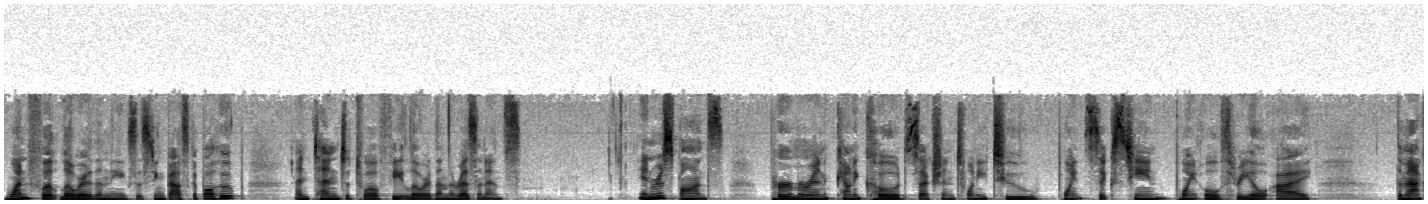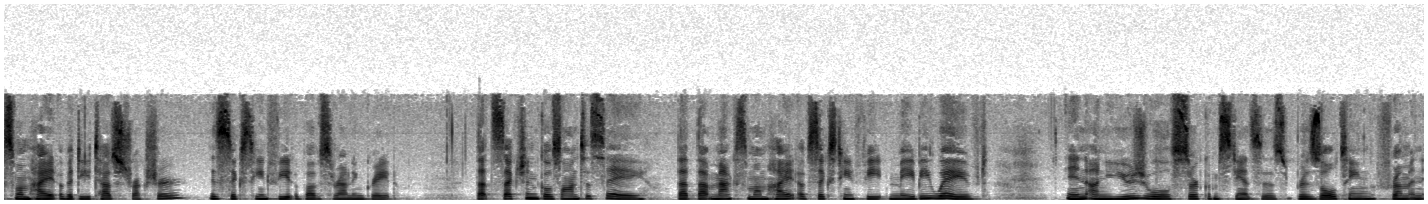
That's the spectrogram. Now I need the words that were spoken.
one foot lower than the existing basketball hoop, and 10 to 12 feet lower than the residence. In response, per Marin County Code Section 22.16.030I, the maximum height of a detached structure is 16 feet above surrounding grade. That section goes on to say that that maximum height of 16 feet may be waived in unusual circumstances resulting from an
